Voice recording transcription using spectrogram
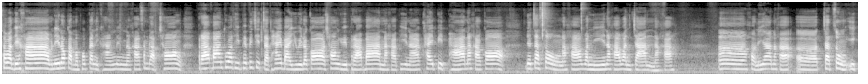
สวัสดีค่ะ วันนี้เรากลับมาพบกันอีกครั้งหนึ่งนะคะสำหรับช่องพระบ้านทั่วทีเพชรพิจิตจัดให้บายยุ้ยแล้วก็ช่องยุ้ยพระบ้านนะคะ พี่นะใครปิดพระนะคะ ก็เดี๋ยวจะส่งนะคะ วันนี้นะคะวันจันทร์นะคะ อาขออนุญาตนะคะเอ่อจัดส่งอีก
